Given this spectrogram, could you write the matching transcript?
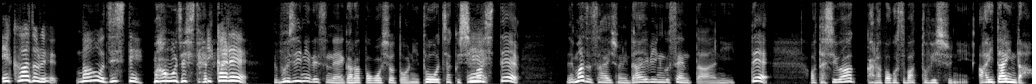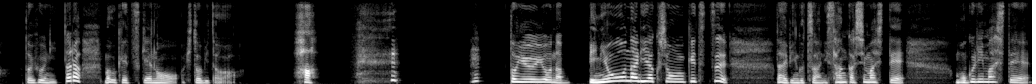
エクアドルへ満を持して満を持して。行かれ無事にですねガラパゴス諸島に到着しまして、えー、でまず最初にダイビングセンターに行って私はガラパゴスバットフィッシュに会いたいんだというふうに言ったら、まあ、受付の人々が「は」というような微妙なリアクションを受けつつダイビングツアーに参加しまして潜りまして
